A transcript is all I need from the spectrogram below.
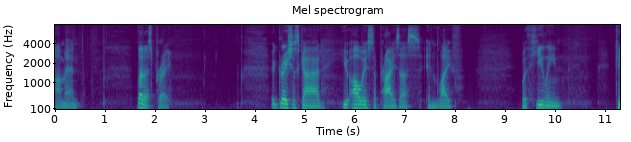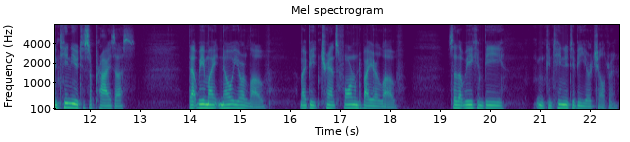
Amen. Let us pray. Gracious God, you always surprise us in life with healing. Continue to surprise us that we might know your love, might be transformed by your love so that we can be and continue to be your children.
